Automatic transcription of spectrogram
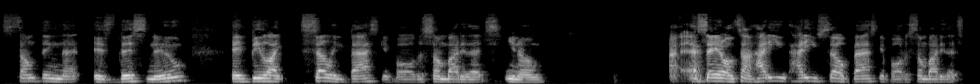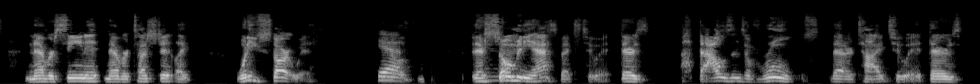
something that is this new. It'd be like selling basketball to somebody that's, you know, I, I say it all the time. How do you, how do you sell basketball to somebody that's never seen it, never touched it? Like, what do you start with? Yeah. You know, there's so many aspects to it. There's thousands of rules that are tied to it. There's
